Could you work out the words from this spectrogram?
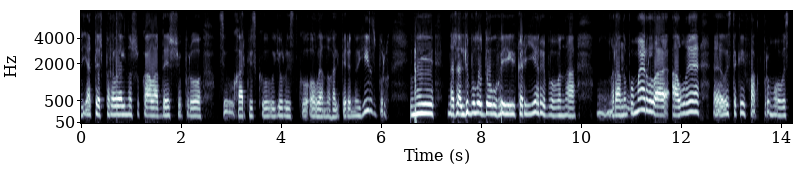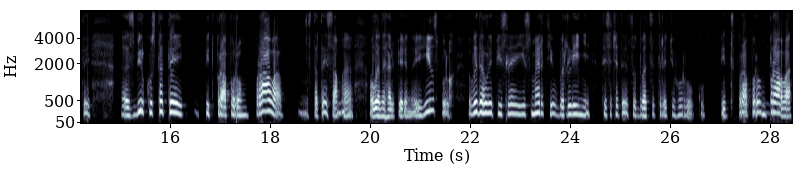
я теж паралельно шукала дещо про цю харківську юристку Олену Гальперіну Гінзбург. В неї, на жаль, не було довгої кар'єри, бо вона рано померла, але е, ось такий факт промовистий. Е, Збірку статей під прапором права, статей саме Олени Гальперіної Гінзбург, видали після її смерті в Берліні 1923 року. Під прапором права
